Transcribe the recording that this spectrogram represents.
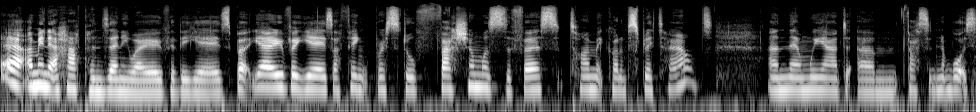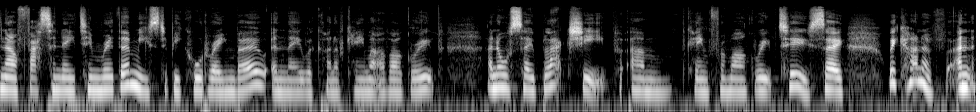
Yeah, I mean, it happens anyway over the years. But yeah, over years, I think Bristol Fashion was the first time it kind of split out. And then we had um, fascin- what's now Fascinating Rhythm, used to be called Rainbow, and they were kind of came out of our group. And also Black Sheep um, came from our group too. So we kind of, and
